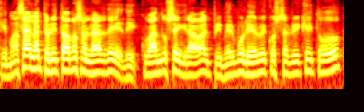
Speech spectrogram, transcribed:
que más adelante, ahorita vamos a hablar de, de cuándo se graba el primer bolero de Costa Rica y todo.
